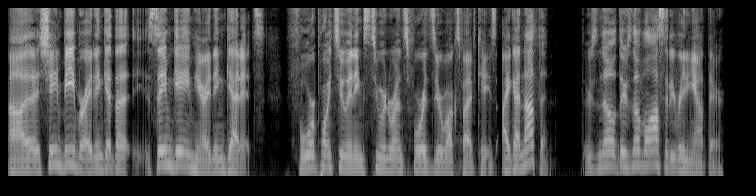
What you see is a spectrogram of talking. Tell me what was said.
Uh, Shane Bieber, I didn't get that same game here. I didn't get it. 4.2 innings, 200 runs for it, zero walks, five Ks. I got nothing. There's no, there's no velocity rating out there.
